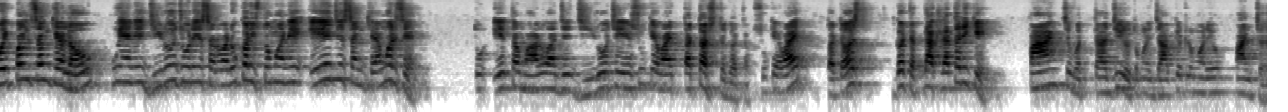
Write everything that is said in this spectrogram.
કોઈ પણ સંખ્યા લઉં, હું એને જીરો જોડે સરવાળો કરીશ તો મને એ જ સંખ્યા મળશે. તો એ તમારો આ જે જીરો છે એ શું કહેવાય? તટસ્થ ઘટક. શું કહેવાય? તટસ્થ ઘટક. દાખલા તરીકે પાંચ વત્તા જીરો તો મને જાપ કેટલો મળ્યો? પાંચ જ.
